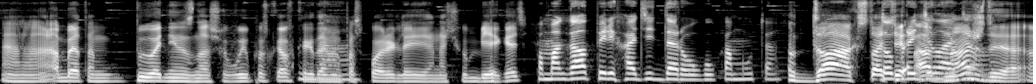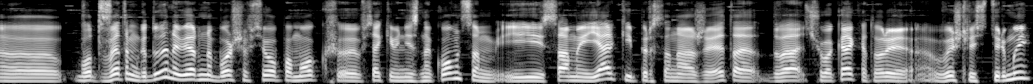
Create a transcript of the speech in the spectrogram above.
э, об этом был один из наших выпусков, когда Да. мы поспорили, я начал бегать. Помогал переходить дорогу кому-то. Да, кстати, Добрые однажды, э, вот в этом году я, наверное, больше всего помог э, всяким незнакомцам, и самые яркие персонажи — это два чувака, которые вышли из тюрьмы.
